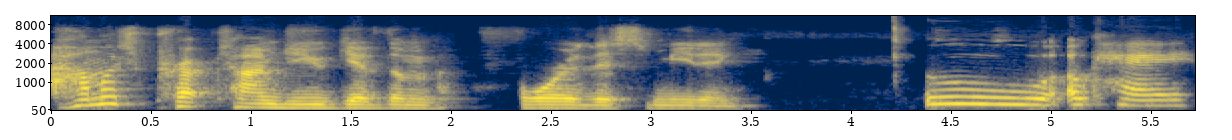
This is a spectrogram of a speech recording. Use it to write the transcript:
How much prep time do you give them for this meeting? Ooh, okay.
